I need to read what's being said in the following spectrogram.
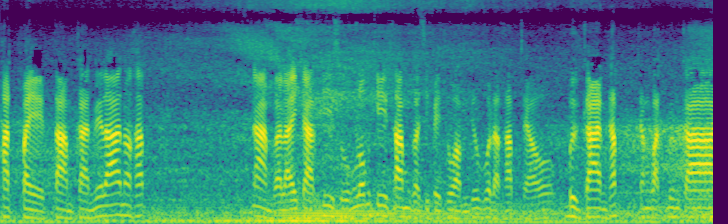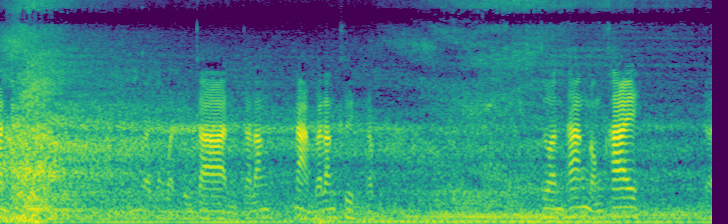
พัดไปตามการเวลาเนาะครับน้ำก็ไหลจากที่สูงลงที่ต่ำก็สิไปท่วมอยู่บนละครับ แถวบึงการครับ จังหวัดบึงการนี่ก็จังหวัดบึงการกำลังน้ำกำลังขึ้นครับ ส่วนทางหนองคาย ก็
